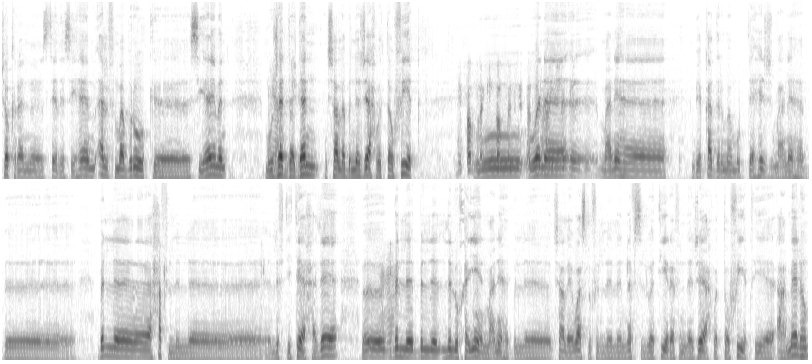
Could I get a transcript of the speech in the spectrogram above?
شكرا أستاذ سهام. ألف مبروك سي ايمن مجددا إن شاء الله بالنجاح والتوفيق. يفضلك و... وأنا معناها بقدر ما مبتهج معناها ب... بالحفل الافتتاح هذا للوخيين معناها إن شاء الله يواصلوا في نفس الوتيرة في النجاح والتوفيق في أعمالهم.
